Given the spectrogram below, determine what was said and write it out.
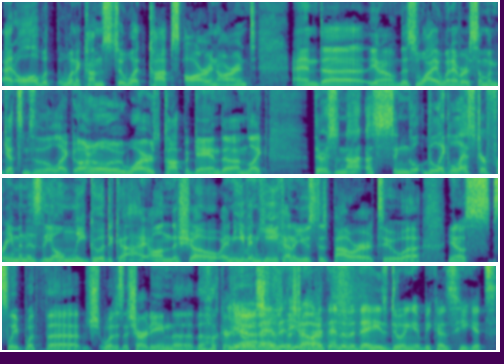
at all with when it comes to what cops are and aren't and uh you know this is why whenever someone gets into the like oh wire's propaganda i'm like there's not a single like Lester Freeman is the only good guy on the show, and even he kind of used his power to, uh, you know, s- sleep with the what is it, Shardene, the the hooker. Yeah, The- and the you know, at the end of the day, he's doing it because he gets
